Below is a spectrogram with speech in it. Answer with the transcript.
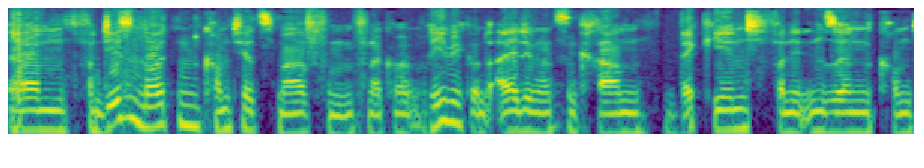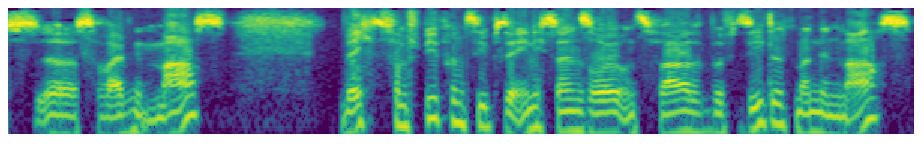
Ähm, von diesen Leuten kommt jetzt mal vom, von der Karibik und all dem ganzen Kram weggehend von den Inseln kommt äh, Surviving Mars, welches vom Spielprinzip sehr ähnlich sein soll. Und zwar besiedelt man den Mars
